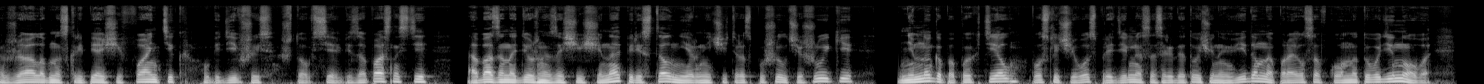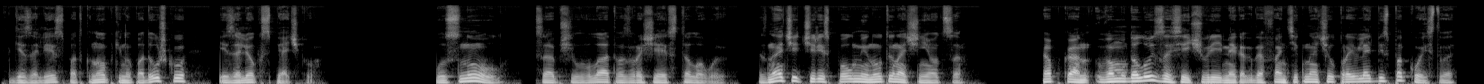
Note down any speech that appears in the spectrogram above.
Жалобно скрипящий фантик, убедившись, что все в безопасности, а база надежно защищена, перестал нервничать, распушил чешуйки, немного попыхтел, после чего с предельно сосредоточенным видом направился в комнату водяного, где залез под Кнопкину подушку и залег в спячку. «Уснул», — сообщил Влад, возвращаясь в столовую. «Значит, через полминуты начнется». «Капкан, вам удалось засечь время, когда Фантик начал проявлять беспокойство?»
